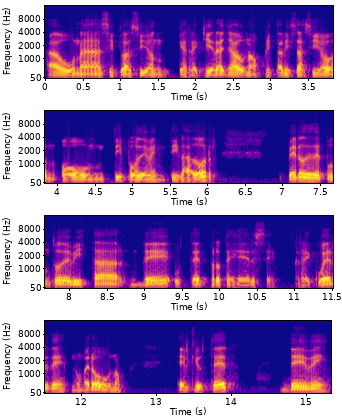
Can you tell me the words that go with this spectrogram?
a una situación que requiera ya una hospitalización o un tipo de ventilador. Pero desde el punto de vista de usted protegerse, recuerde, número uno, el que usted debe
